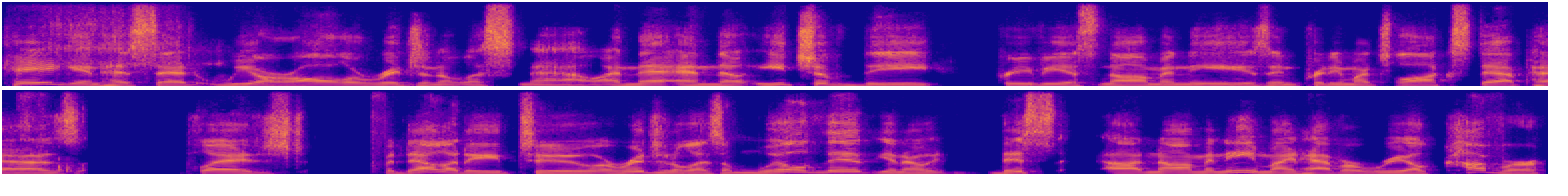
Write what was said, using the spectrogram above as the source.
Kagan has said we are all originalists now, and that and the, each of the previous nominees in pretty much lockstep has pledged fidelity to originalism. Will the, you know, this uh, nominee might have a real cover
